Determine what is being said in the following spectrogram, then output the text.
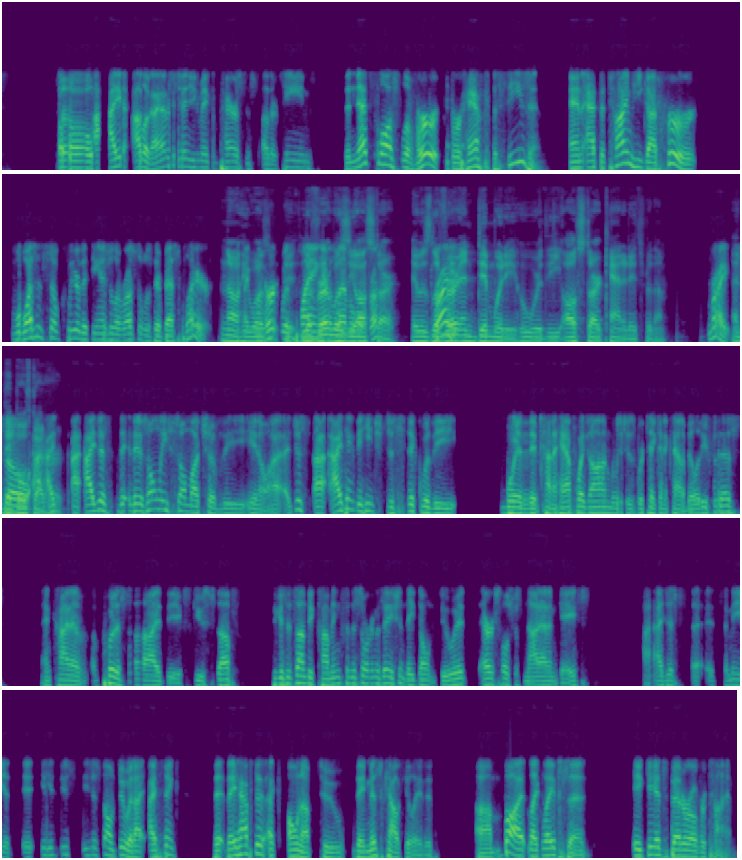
So I, I look, I understand you can make comparisons to other teams. the Nets lost LeVert for half the season, and at the time he got hurt, it wasn't so clear that D'Angelo Russell was their best player. No, he Like, wasn't. LeVert was It- playing LeVert was the All Star. It was LeVert Right. and Dinwiddie who were the All Star candidates for them. Right. And they both got I, hurt. I, I just th- there's only so much of the you know I just I, I think the Heat should just stick with the way they've kind of halfway gone, which is we're taking accountability for this and kind of put aside the excuse stuff because it's unbecoming for this organization. They don't do it. Erik Spoelstra's not Adam Gase. I, I just uh, it, to me it, it you just you just don't do it. I, I think that they have to own up to they miscalculated. Um, but like Leif said, it gets better over time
